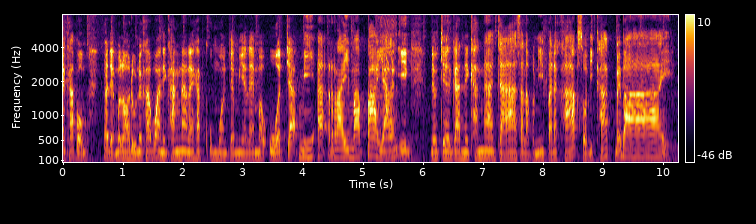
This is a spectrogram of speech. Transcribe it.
นะครับผมก็เดี๋ยวมารอดูนะครับว่าในครั้งหน้านะครับครูมวลจะมีอะไรมาอวดจะมีอะไรมาป้ายยากันอีก เดี๋ยวเจอกันในครั้งหน้าจ้าสำหรับวันนี้ไปนะครับ สวัสดีครับบ๊ายบาย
